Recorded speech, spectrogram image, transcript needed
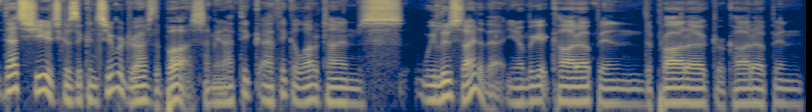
that's huge because the consumer drives the bus. I mean i think i think a lot of times we lose sight of that. You know we get caught up in the product or caught up in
